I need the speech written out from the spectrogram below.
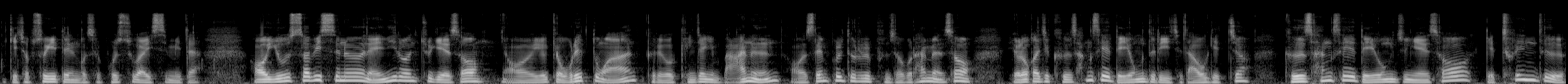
이렇게 접속이 되는 것을 볼 수가 있습니다. 어, 이 서비스는 ANY.RUN 쪽에서 어, 이렇게 오랫동안 그리고 굉장히 많은 어, 샘플들을 분석을 하면서 여러 가지 그 상세 내용들이 이제 나오겠죠. 그 상세 내용 중에서 트렌드,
